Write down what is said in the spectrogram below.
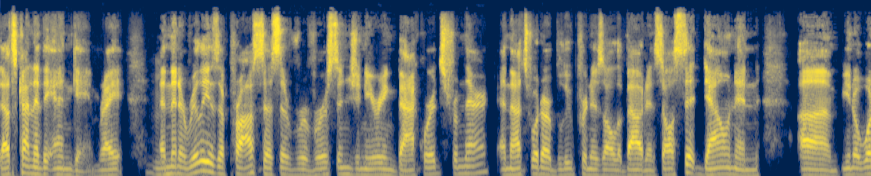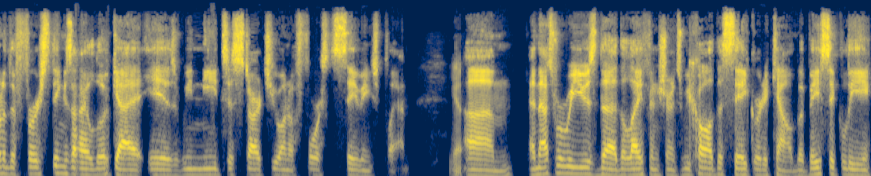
That's kind of the end game, right? Mm-hmm. And then it really is a process of reverse engineering backwards from there. And that's what our blueprint is all about. And so I'll sit down and, um, you know, one of the first things I look at is we need to start you on a forced savings plan. Yeah. Um, and that's where we use the the life insurance. We call it the sacred account. But basically,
